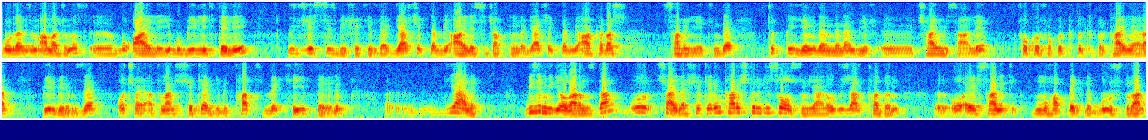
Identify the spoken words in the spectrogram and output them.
Burada bizim amacımız e, bu aileyi, bu birlikteliği ücretsiz bir şekilde gerçekten bir aile sıcaklığında, gerçekten bir arkadaş samimiyetinde tıpkı yeni demlenen bir e, çay misali fokur fokur kıpır kıpır kaynayarak birbirimize o çaya atılan şeker gibi tat ve keyif verelim. E, Yani bizim videolarımızda o çayla şekerin karıştırıcısı olsun. Yani o güzel tadın, e, o efsanetik muhabbetle buluşturan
